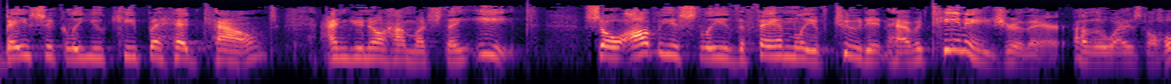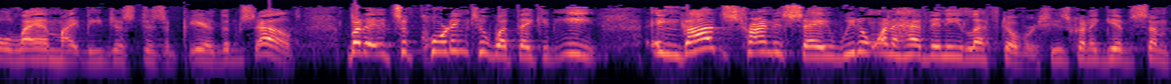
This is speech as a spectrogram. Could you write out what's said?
basically, you keep a head count, and you know how much they eat. So obviously, the family of two didn't have a teenager there. Otherwise, the whole lamb might be just disappeared themselves. But it's according to what they can eat. And God's trying to say, we don't want to have any leftovers. He's going to give some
